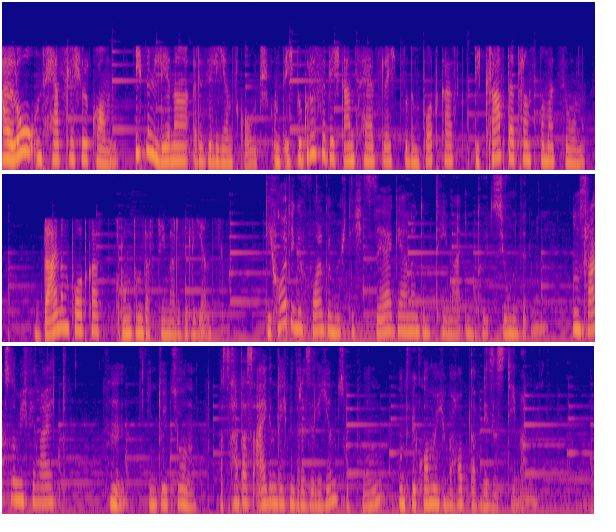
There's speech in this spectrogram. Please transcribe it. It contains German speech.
Hallo und herzlich willkommen. Ich bin Lena, Resilienzcoach und ich begrüße dich ganz herzlich zu dem Podcast Die Kraft der Transformation, deinem Podcast rund um das Thema Resilienz. Die heutige Folge möchte ich sehr gerne dem Thema Intuition widmen. Nun fragst du mich vielleicht, hm, Intuition, was hat das eigentlich mit Resilienz zu tun und wie komme ich überhaupt auf dieses Thema?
